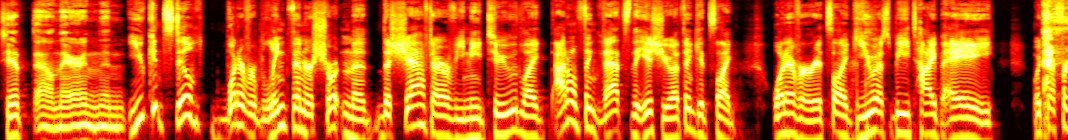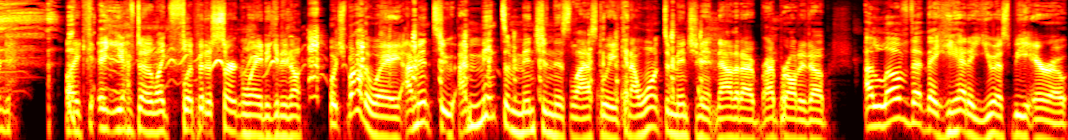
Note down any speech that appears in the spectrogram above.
tip down there and then You can still whatever lengthen or shorten the the shaft however you need to. Like I don't think that's the issue. I think it's like whatever. It's like USB Type A, which I forget. like eh, you have to like flip it a certain way to get it on. Which, by the way, I meant to I meant to mention this last week, and I want to mention it now that I, I brought it up. I love that they he had a USB arrow,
